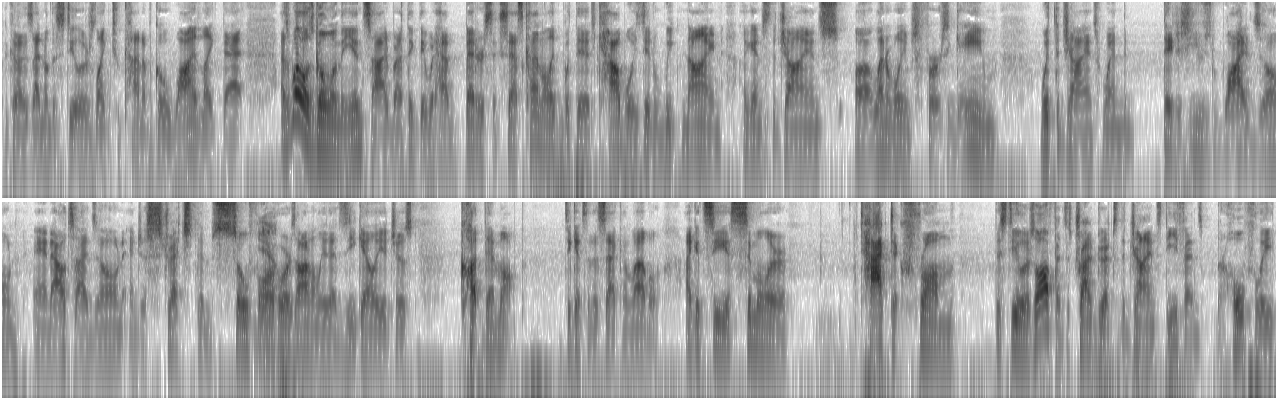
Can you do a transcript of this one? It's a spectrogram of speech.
because I know the Steelers like to kind of go wide like that, as well as go on the inside. But I think they would have better success, kind of like what the Cowboys did in Week Nine against the Giants. Uh, Leonard Williams' first game with the Giants when the, they just used wide zone and outside zone and just stretched them so far Yeah. horizontally that Zeke Elliott just cut them up to get to the second level. I could see a similar tactic from the Steelers offense to try to do that to the Giants defense, but hopefully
